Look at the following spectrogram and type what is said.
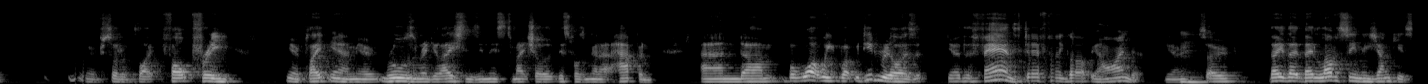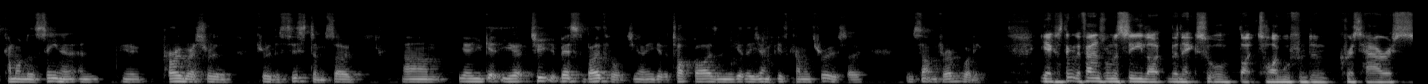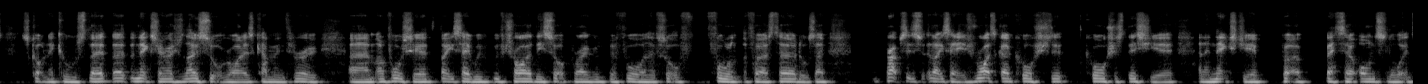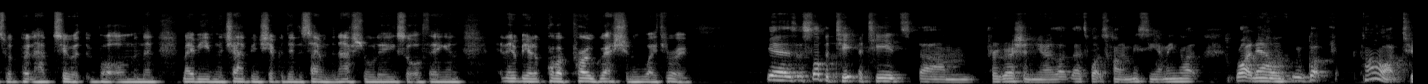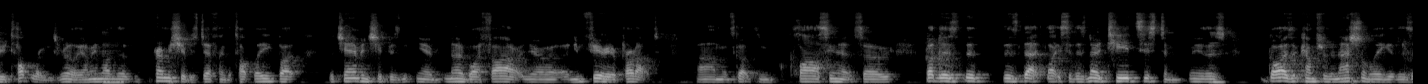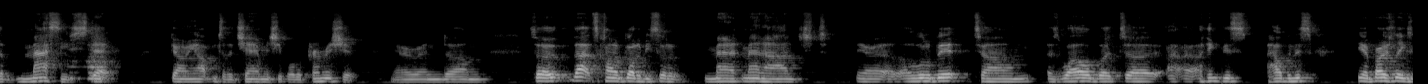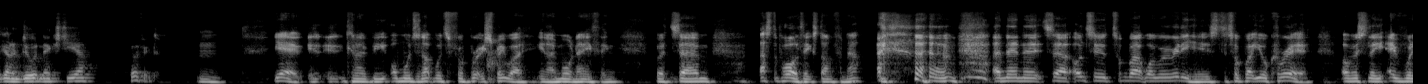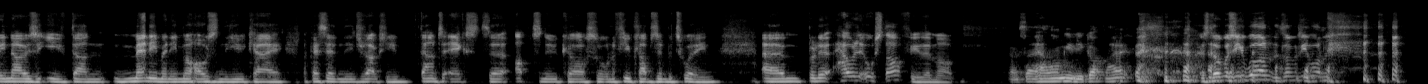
you know sort of like fault-free, you know, play, you know, you know, rules and regulations in this to make sure that this wasn't going to happen. And um, but what we what we did realize that you know the fans definitely got behind it. You know, mm. so they, they they love seeing these young kids come onto the scene and, and you know progress through the through the system. So um, you know you get you get two best of both worlds. You know, you get the top guys and you get these young kids coming through. So it's something for everybody. Yeah, because I think the fans want to see like the next sort of like Tai Woffinden, Chris Harris, Scott Nicholls, the, the, the, next generation, those sort of riders coming through. Um, unfortunately, like you say, we've, we've tried these sort of programs before and they've sort of fallen at the first hurdle. So perhaps it's like I say, it's right to go cautious, cautious this year, and then next year put a better onslaught into it, put and have two at the bottom, and then maybe even the championship could do the same with the national league sort of thing, and there'd be a proper progression all the way through. Yeah, it's a slop of a tiered um, progression. You know, like that's what's kind of missing. I mean, like right now we've, we've got kind of like two top leagues, really. I mean, like the Premiership is definitely the top league, but the Championship is, you know, no by far, you know, an inferior product. Um, it's got some class in it. So, but there's the, there's that, like I said, there's no tiered system. You know, there's guys that come through the National League. There's a massive step going up into the Championship or the Premiership. You know, and um, so that's kind of got to be sort of managed you know, a little bit um, as well. But uh, I, I, think this helping this, you know, both leagues are going to do it next year. Perfect. Mm. Yeah, it, it, can be onwards and upwards for British Speedway, you know, more than anything. But um, that's the politics done for now. and then it's uh, on to talk about why we're really here is to talk about your career. Obviously, everybody knows that you've done many, many miles in the UK. Like I said in the introduction, you down to Exeter, up to Newcastle, and a few clubs in between. Um, but uh, how did it all start for you then, Mark? I say, how long have you got, mate? as long as you want. As long as you want.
